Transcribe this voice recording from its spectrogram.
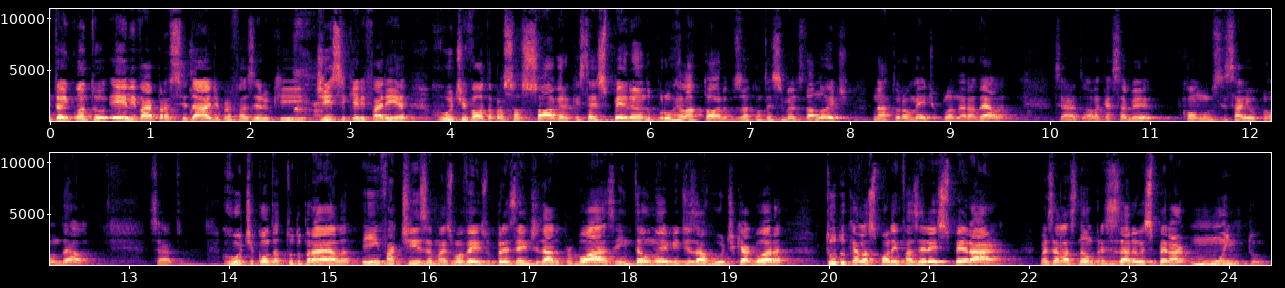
Então, enquanto ele vai para a cidade para fazer o que disse que ele faria, Ruth volta para sua sogra, que está esperando por um relatório dos acontecimentos da noite. Naturalmente, o plano era dela, certo? Ela quer saber como se saiu o plano dela certo? Ruth conta tudo para ela e enfatiza, mais uma vez, o presente dado por Boaz. Então Noemi diz a Ruth que agora tudo que elas podem fazer é esperar, mas elas não precisarão esperar muito.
